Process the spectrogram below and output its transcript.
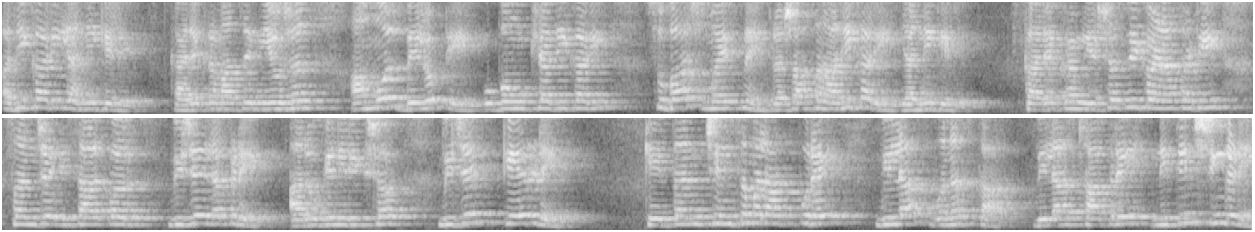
अधिकारी यांनी केले. कार्यक्रमाचे नियोजन अमोल बेलोटे उपमुख्याधिकारी सुभाष मैसने प्रशासन अधिकारी यांनी केले. कार्यक्रम यशस्वी करण्यासाठी संजय इसाळकर विजय लकडे आरोग्य निरीक्षक विजय केरडे केतन चिंचमलातपुरे विलास वनस्कार विलास ठाकरे नितीन शिंगणे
